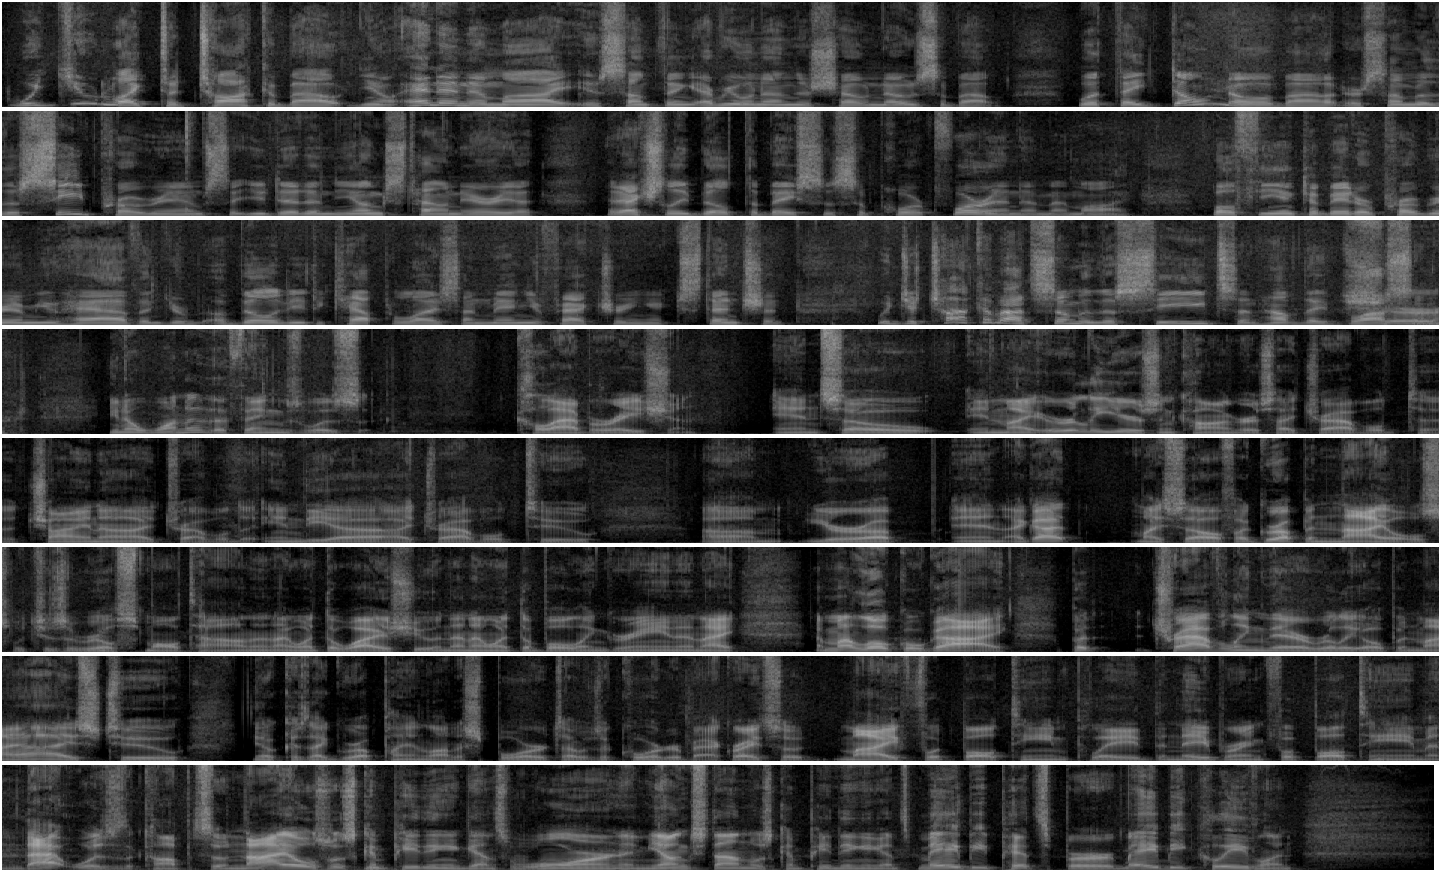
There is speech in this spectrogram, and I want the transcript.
Would you like to talk about, you know, NNMI is something everyone on the show knows about. What they don't know about are some of the seed programs that you did in the Youngstown area that actually built the base of support for NNMI, both the incubator program you have and your ability to capitalize on manufacturing extension. Would you talk about some of the seeds and how they blossomed? Sure. You know, one of the things was collaboration. And so in my early years in Congress, I traveled to China, I traveled to India, I traveled to um, Europe, and I got myself, I grew up in Niles, which is a real small town, and I went to YSU, and then I went to Bowling Green, and I, I'm a local guy. But traveling there really opened my eyes to you know, because I grew up playing a lot of sports. I was a quarterback, right? So my football team played the neighboring football team, and that was the comp. So Niles was competing against Warren, and Youngstown was competing against maybe Pittsburgh, maybe Cleveland.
